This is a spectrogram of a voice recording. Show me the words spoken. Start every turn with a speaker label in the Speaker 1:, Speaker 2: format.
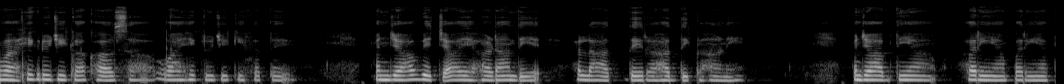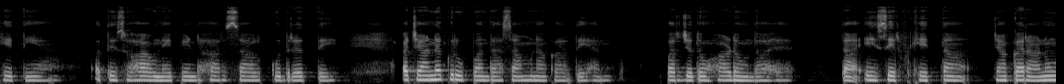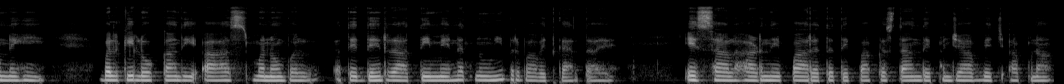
Speaker 1: ਵਾਹਿਗੁਰੂ ਜੀ ਕਾ ਖਾਲਸਾ, ਵਾਹਿਗੁਰੂ ਜੀ ਕੀ ਫਤਿਹ। ਪੰਜਾਬ ਵਿੱਚ ਆਏ ਹੜ੍ਹਾਂ ਦੇ ਹਾਲਾਤ ਦੇ ਰਾਹਤ ਦੀ ਕਹਾਣੀ। ਪੰਜਾਬ ਦੀਆਂ ਹਰੀਆਂ ਭਰੀਆਂ ਖੇਤੀਆਂ ਅਤੇ ਸੁਹਾਵਣੇ ਪਿੰਡ ਹਰ ਸਾਲ ਕੁਦਰਤ ਦੇ ਅਚਾਨਕ ਰੂਪਾਂ ਦਾ ਸਾਹਮਣਾ ਕਰਦੇ ਹਨ। ਪਰ ਜਦੋਂ ਹੜ੍ਹ ਆਉਂਦਾ ਹੈ, ਤਾਂ ਇਹ ਸਿਰਫ ਖੇਤਾਂ ਜਾਂ ਘਰਾਂ ਨੂੰ ਨਹੀਂ, ਬਲਕਿ ਲੋਕਾਂ ਦੀ ਆਸ, ਮਨੋਬਲ ਅਤੇ ਦਿਨ ਰਾਤ ਦੀ ਮਿਹਨਤ ਨੂੰ ਵੀ ਪ੍ਰਭਾਵਿਤ ਕਰਦਾ ਹੈ। ਇਸ ਸਾਲ ਹੜ੍ਹ ਨੇ ਭਾਰਤ ਅਤੇ ਪਾਕਿਸਤਾਨ ਦੇ ਪੰਜਾਬ ਵਿੱਚ ਆਪਣਾ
